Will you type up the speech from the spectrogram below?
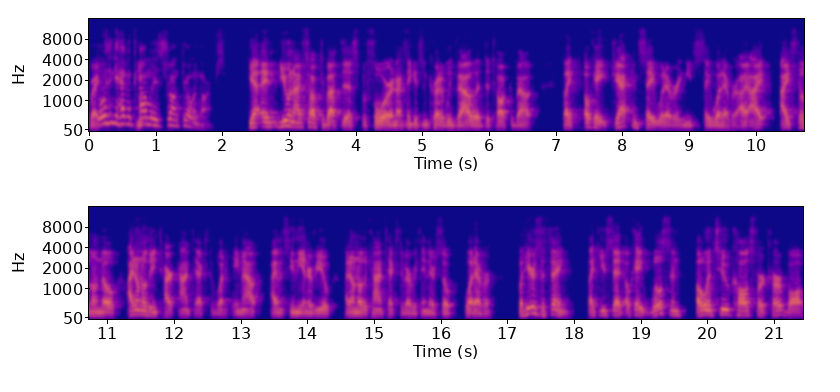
Right. The only thing they have in common is strong throwing arms. Yeah, and you and I've talked about this before, and I think it's incredibly valid to talk about. Like, okay, Jack can say whatever he needs to say, whatever. I, I, I still don't know. I don't know the entire context of what came out. I haven't seen the interview. I don't know the context of everything there. So whatever. But here's the thing: like you said, okay, Willson 0 and 2 calls for a curveball.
